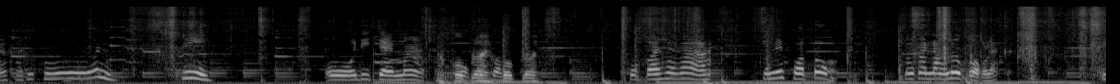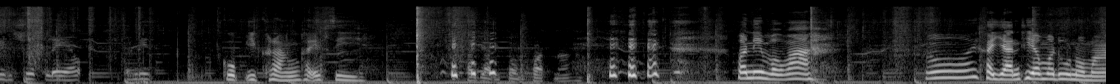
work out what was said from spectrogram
นะคะ ทุกคน นี่ โอ้ดีใจมากอะกบเลยไว้กก่อนบเลยกบไว้เพราะว่ามันไม่พอต้ม มันกำลังเริ่มออกแล้วดินชุกแล้วดินกบอีกครั้งค่ะ FC ขยันต้องฟัดนะพ่อนิ่มบอกว่า โอ้ยขยันเที่ยวมาดูหน่อไม้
